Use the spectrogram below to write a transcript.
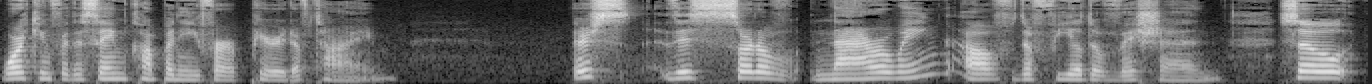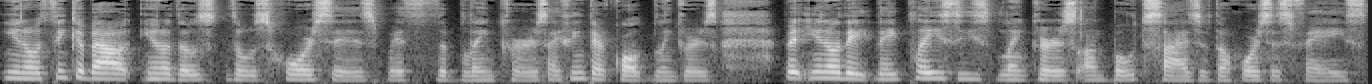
working for the same company for a period of time. There's this sort of narrowing of the field of vision. So, you know, think about, you know, those, those horses with the blinkers. I think they're called blinkers, but you know, they, they place these blinkers on both sides of the horse's face,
